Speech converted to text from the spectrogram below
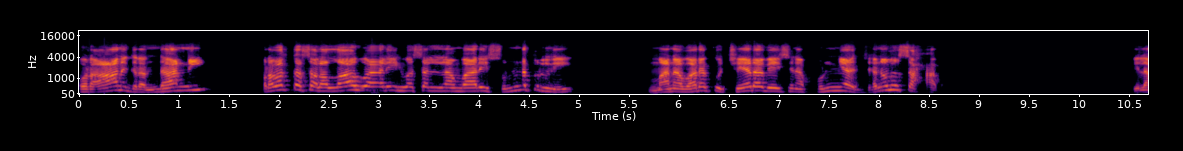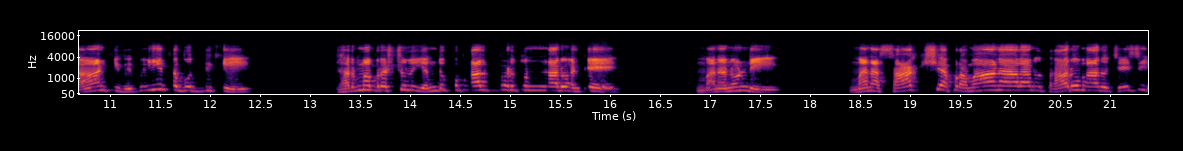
ఖురాన్ గ్రంథాన్ని ప్రవక్త సలల్లాహు అలీ వసల్లం వారి సున్నతుల్ని మన వరకు చేరవేసిన పుణ్య జనులు సహాబ. ఇలాంటి విపరీత బుద్ధికి ధర్మభ్రష్టులు ఎందుకు పాల్పడుతున్నారు అంటే మన నుండి మన సాక్ష్య ప్రమాణాలను తారుమారు చేసి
